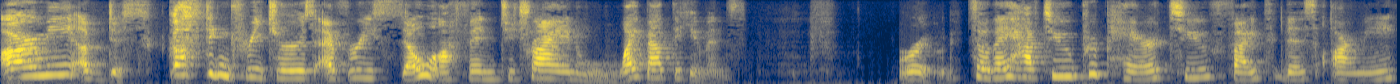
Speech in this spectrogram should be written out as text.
army of disgusting creatures every so often to try and wipe out the humans. Rude. So they have to prepare to fight this army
